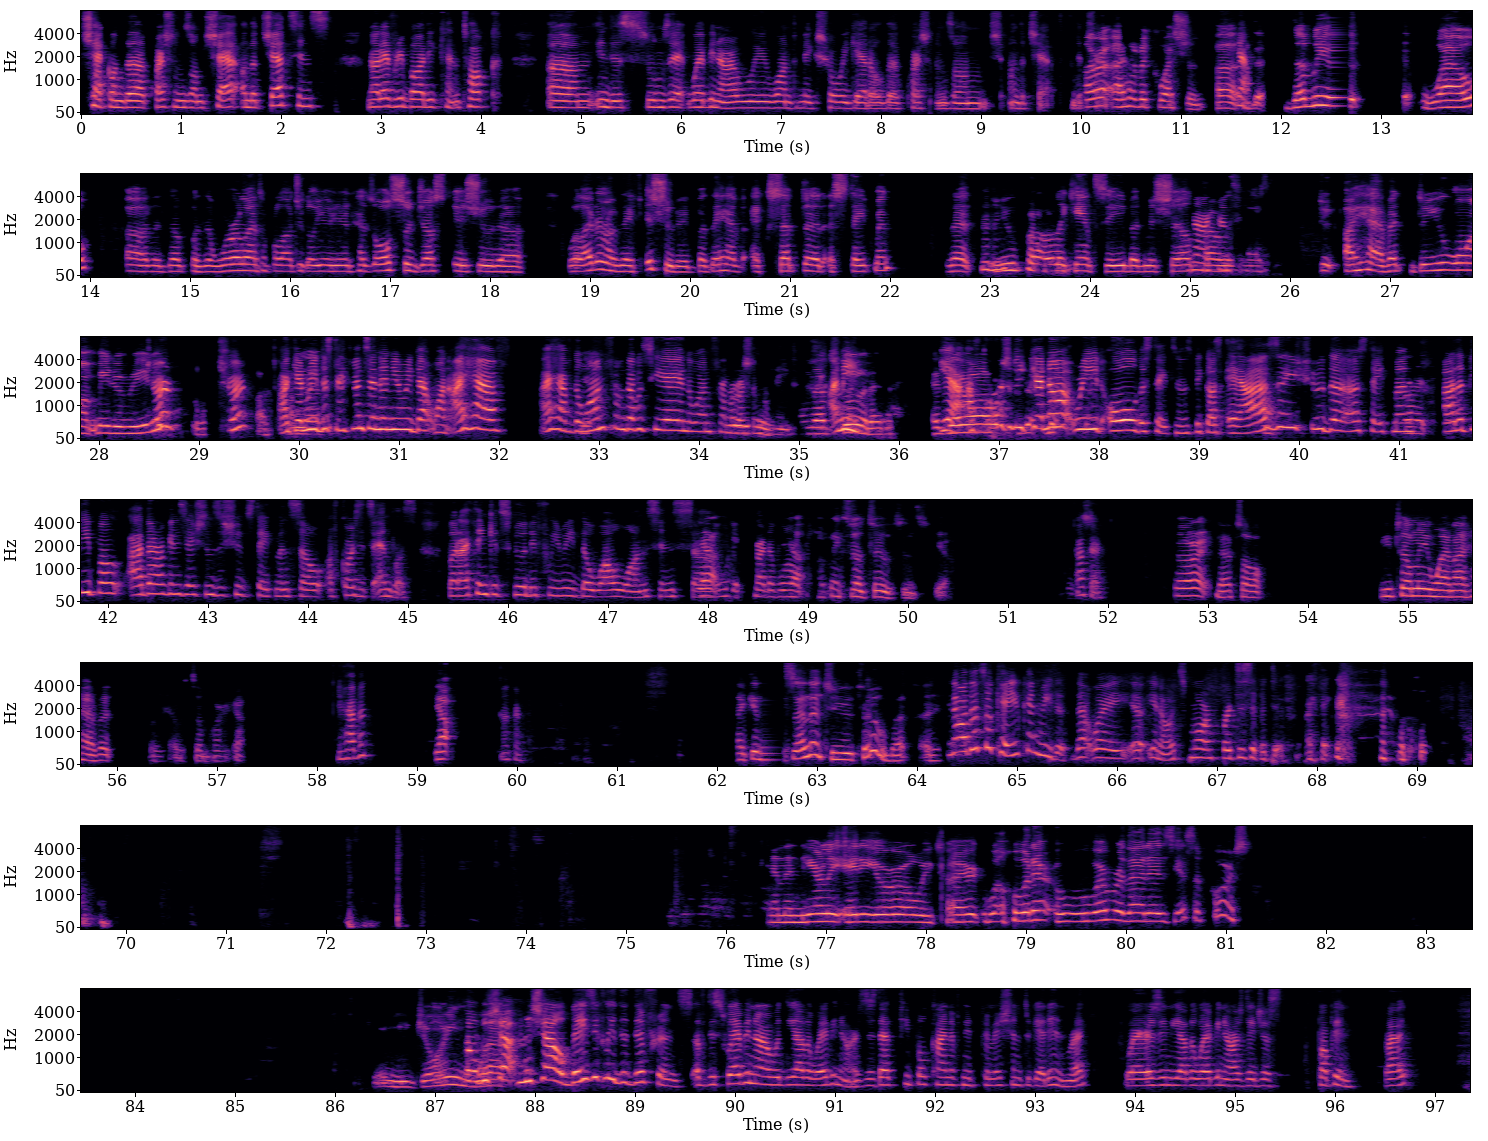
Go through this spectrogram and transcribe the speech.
check on the questions on chat, on the chat, since not everybody can talk um, in this Zoom webinar. We want to make sure we get all the questions on, on the chat. in the Clara, chat. I have a question. Uh, Yeah. the W, WAU, uh, the, the, the World Anthropological Union has also just issued a, well, I don't know if they've issued it, but they have accepted a statement that Mhm. you probably can't see, but Michel No, I probably has. Do, I have it. Do you want me to read it? Sure, sure. Uh, I can read the statements and then you read that one. I have, I have the Yeah. one from WCA and the one from Russian. That's I mean, good, and- Yeah, of all- course, we cannot read all the statements because EASA issued a a statement, Right. other people, other organizations issued statements, so of course it's endless. But I think it's good if we read the WAU one since Yeah. uh, we're part of Yeah, WAU. I think so too, since, yeah. Okay, All right, that's all. You tell me when I have it. I have it somewhere, yeah. you have it? Yeah. Okay. I can send it to you too, but I- No, that's okay. You can read it. That way, uh, you know, it's more participative, I think. and a nearly eighty-year-old retired, well, whatever, whoever that is, yes, of course. You join? So? Michel, Michel, basically the difference of this webinar with the other webinars is that people kind of need permission to get in, right? Whereas in the other webinars, they just pop in, right?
